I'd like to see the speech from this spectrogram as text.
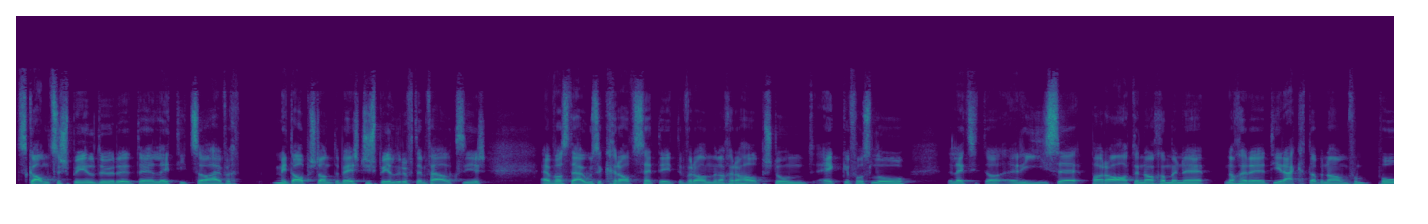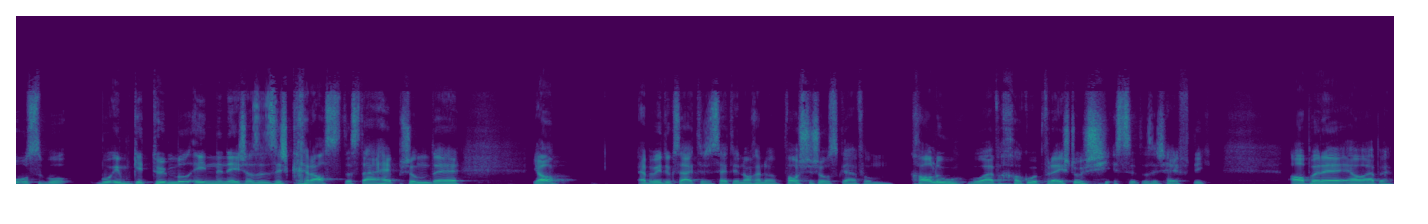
das ganze Spiel durch der Letizia einfach mit Abstand der beste Spieler auf dem Feld war. Äh, was der rausgekratzt hat, dort, vor allem nach einer halben Stunde Ecke von Slo, der letzte da eine riesen Parade nach, einem, nach einer Direktabnahme vom Pos, wo, wo im Getümmel innen ist. Also es ist krass, dass du den hast und äh, ja, eben wie du gesagt hast, es hat ja nachher noch einen Postenschuss gegeben vom Kalu, der einfach gut Freistoß schießen kann. Das ist heftig. Aber äh, ja, eben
